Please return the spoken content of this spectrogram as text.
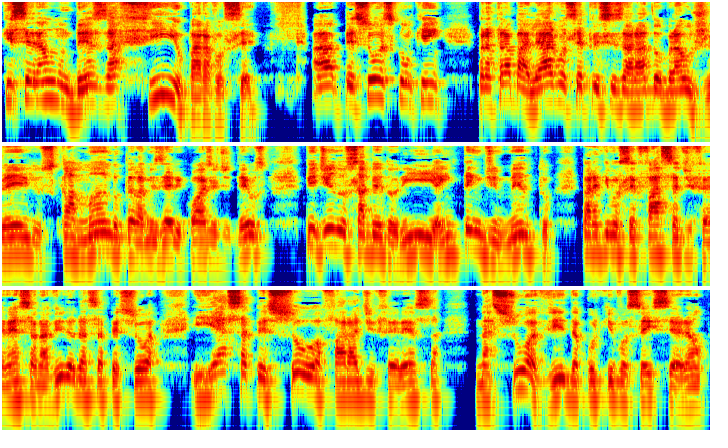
que serão um desafio para você. Há pessoas com quem para trabalhar, você precisará dobrar os joelhos, clamando pela misericórdia de Deus, pedindo sabedoria, entendimento, para que você faça a diferença na vida dessa pessoa e essa pessoa fará diferença na sua vida, porque vocês serão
